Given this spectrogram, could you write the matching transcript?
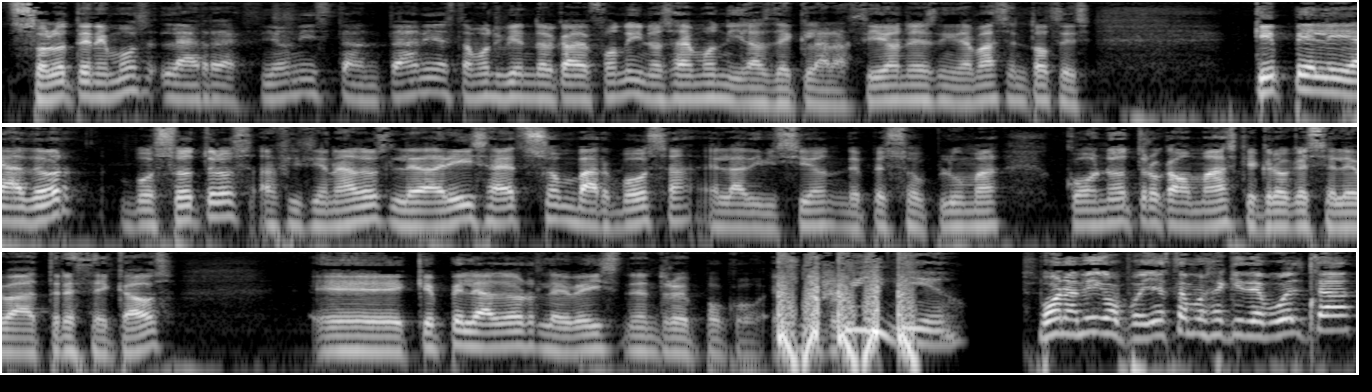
solo tenemos la reacción instantánea, estamos viendo el cabo de fondo y no sabemos ni las declaraciones ni demás. Entonces, ¿qué peleador vosotros, aficionados, le daríais a Edson Barbosa en la división de peso pluma con otro KO más que creo que se eleva a 13 KOs? Eh, ¿Qué peleador le veis dentro de poco? Bueno amigos, pues ya estamos aquí de vuelta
